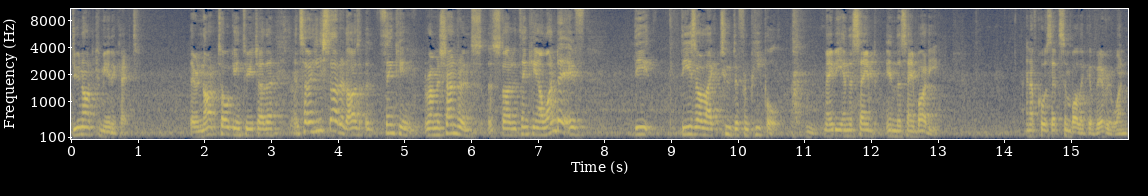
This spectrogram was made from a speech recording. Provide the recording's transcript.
do not communicate. They're not talking to each other. And so he started thinking, Ramachandran started thinking, I wonder if the, these are like two different people, maybe in the same, in the same body. And of course, that's symbolic of everyone.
